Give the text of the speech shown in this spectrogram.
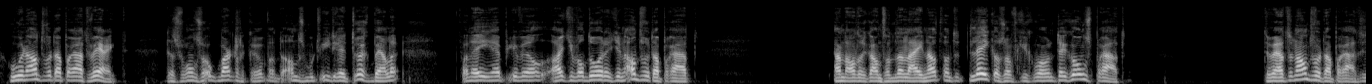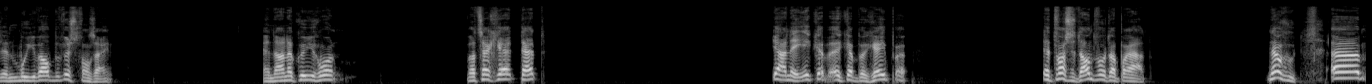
hoe een antwoordapparaat werkt. Dat is voor ons ook makkelijker, want anders moeten we iedereen terugbellen. Van hé, wel, had je wel door dat je een antwoordapparaat aan de andere kant van de lijn had? Want het leek alsof je gewoon tegen ons praatte. Terwijl het een antwoordapparaat is en daar moet je wel bewust van zijn. En daarna kun je gewoon. Wat zeg jij, Ted? Ja, nee, ik heb, ik heb begrepen. Het was het antwoordapparaat. Nou goed, ehm,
